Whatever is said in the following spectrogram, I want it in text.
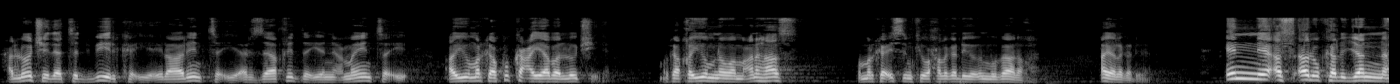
Waxaa loo jeedaa tadbiirka iyo ilaalinta iyo arsaaqidda iyo nicmaynta ayuu markaa ku kacayaabaa loo jeedaa. Marka qayuumna waa macnahaas oo markaa isimkii waxaa laga dhigay un mubaalaqa ayaa laga dhigay innii as'aluka aljanna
